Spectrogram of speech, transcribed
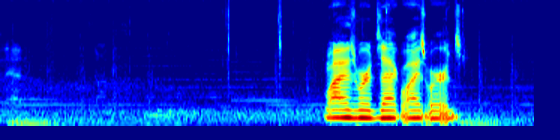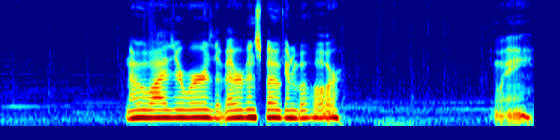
In the head. Zombies. Wise words, Zach. Wise words. No wiser words have ever been spoken before. Anyway.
